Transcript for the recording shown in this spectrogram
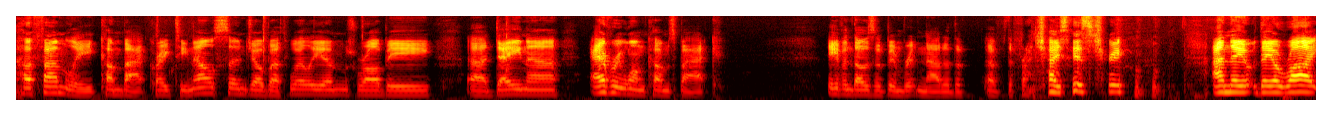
her family come back. Craig t. Nelson jobeth williams robbie uh, dana everyone comes back even those have been written out of the of the franchise history. And they they arrive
